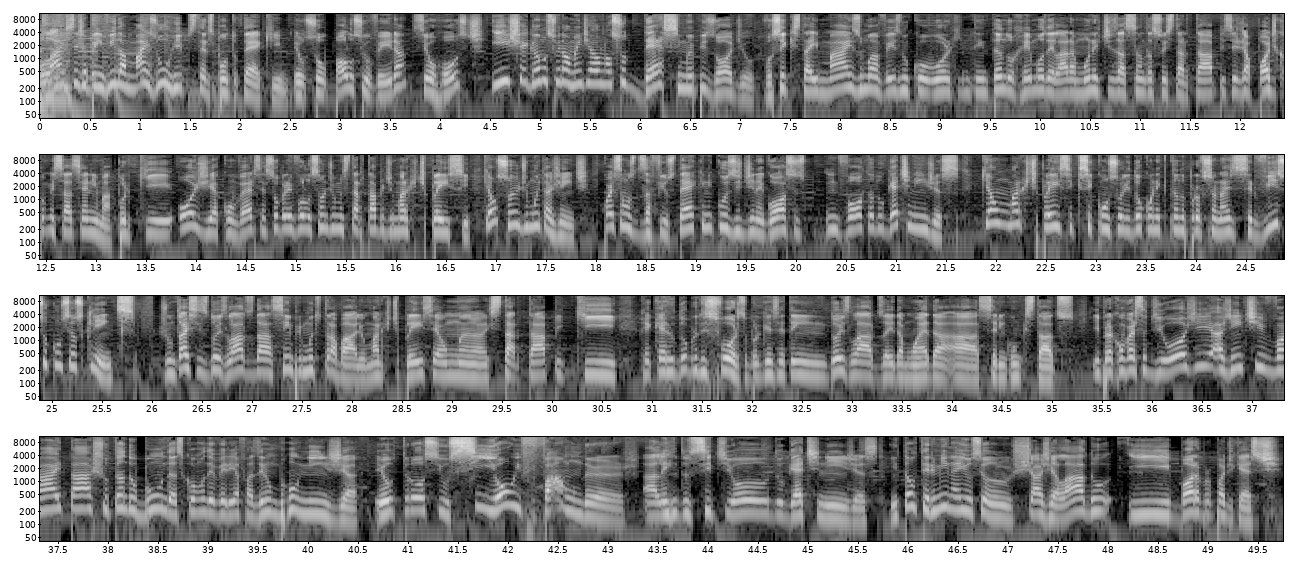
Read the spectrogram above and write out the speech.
Olá e seja bem-vindo a mais um Hipsters.tech. Eu sou Paulo Silveira, seu host, e chegamos finalmente ao nosso décimo episódio. Você que está aí mais uma vez no coworking tentando remodelar a monetização da sua startup, você já pode começar a se animar, porque hoje a conversa é sobre a evolução de uma startup de marketplace, que é o sonho de muita gente. Quais são os desafios técnicos e de negócios em volta do Get Ninjas, que é um marketplace que se consolidou conectando profissionais de serviço com seus clientes. Juntar esses dois lados dá sempre muito trabalho. O marketplace é uma startup que requer o dobro do esforço, porque você tem dois lados aí da moeda a serem conquistados. E para a conversa de hoje, a gente vai estar tá chutando bundas como deveria fazer um bom ninja. Eu trouxe o CEO e founder, além do CTO do Get Ninjas. Então termina aí o seu chá gelado e bora pro podcast.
